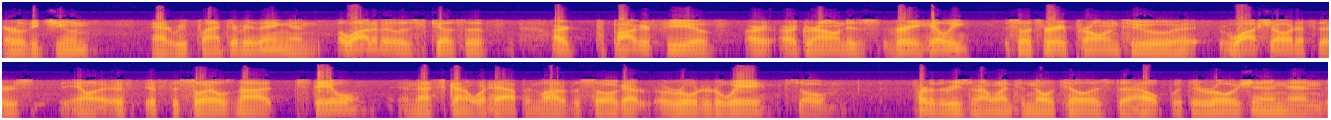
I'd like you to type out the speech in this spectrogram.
early June I had to replant everything, and a lot of it was because of our topography of our, our ground is very hilly, so it's very prone to wash out if there's you know if if the soil's not stable, and that's kind of what happened. A lot of the soil got eroded away, so part of the reason I went to no-till is to help with erosion, and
